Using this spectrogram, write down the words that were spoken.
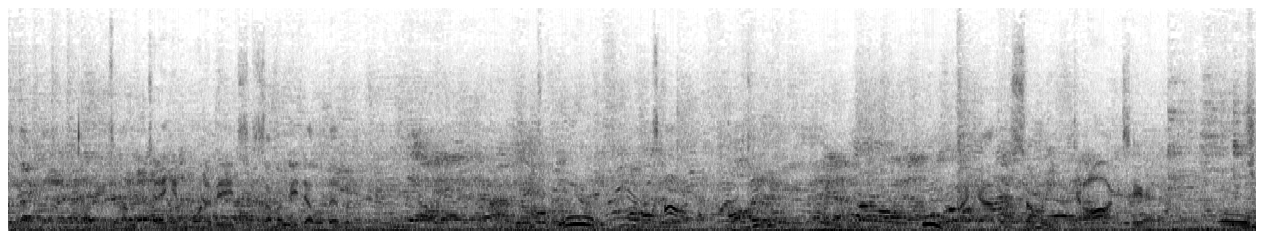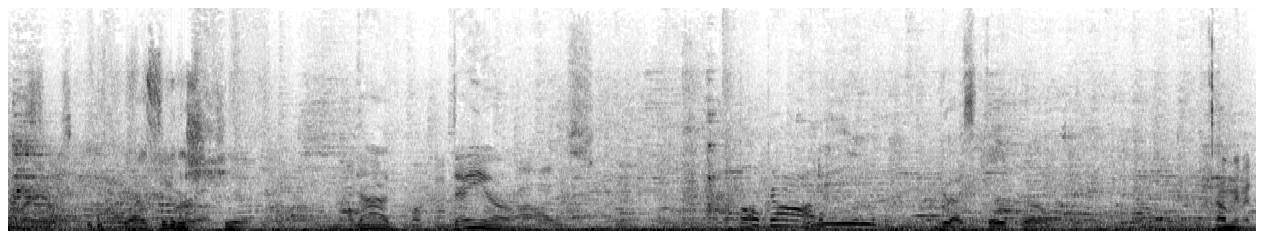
I'm taking one of each because I'm gonna be double dipping. Oh my god, there's so many dogs here. Oh man. Guys, look at this shit. God damn. Oh god. Look at that steak though. I'm gonna die.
